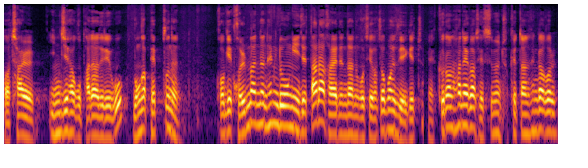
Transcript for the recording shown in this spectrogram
어, 잘 인지하고 받아들이고 뭔가 베푸는 거기에 걸맞는 행동이 이제 따라가야 된다는 거 제가 저번에도 얘기했죠. 네, 그런 한 해가 됐으면 좋겠다는 생각을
